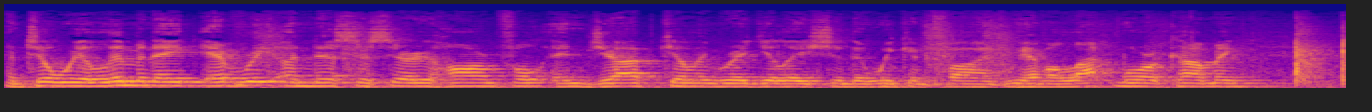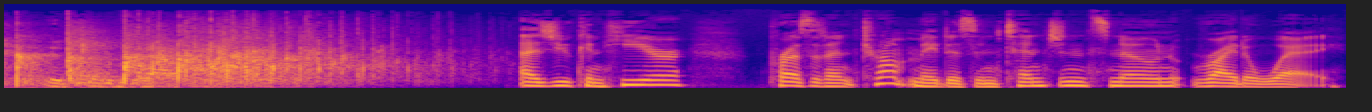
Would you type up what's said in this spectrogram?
until we eliminate every unnecessary, harmful, and job killing regulation that we can find. We have a lot more coming. It's going to be happening. As you can hear, President Trump made his intentions known right away.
